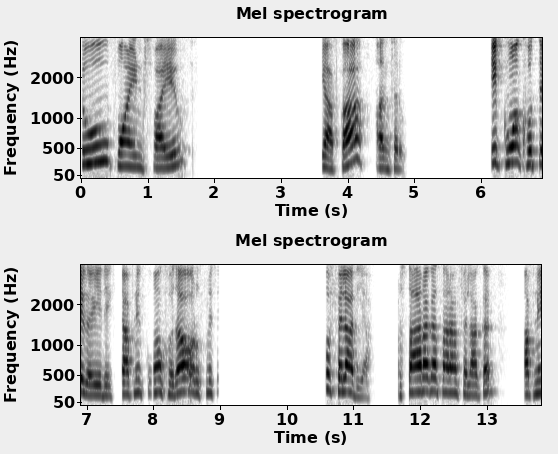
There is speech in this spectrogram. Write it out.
2.5 ये आपका आंसर हो। एक कुआँ खोदते गए, ये देखिए, आपने कुआँ खोदा और उसमें से को फैला दिया और सारा का सारा फैलाकर आपने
